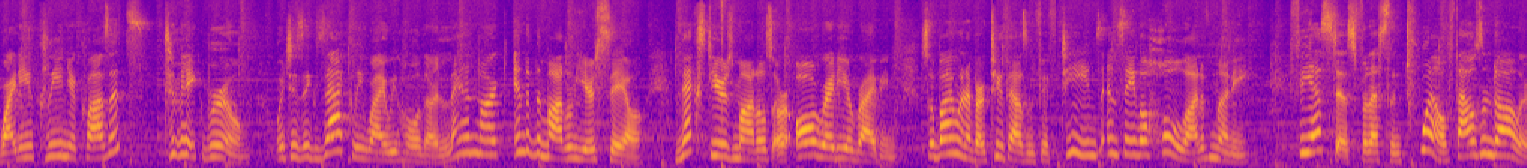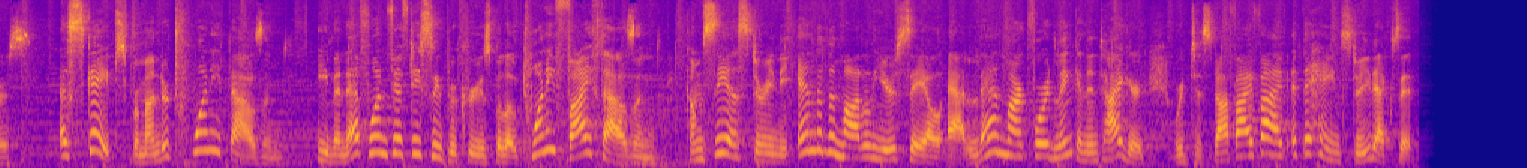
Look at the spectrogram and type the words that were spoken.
Why do you clean your closets? To make room, which is exactly why we hold our landmark end of the model year sale. Next year's models are already arriving, so buy one of our 2015s and save a whole lot of money. Fiestas for less than $12,000. Escapes from under 20,000. Even F-150 SuperCrews below 25,000. Come see us during the end of the model year sale at Landmark Ford Lincoln and Tigard. We're just off I-5 at the Haines Street exit.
